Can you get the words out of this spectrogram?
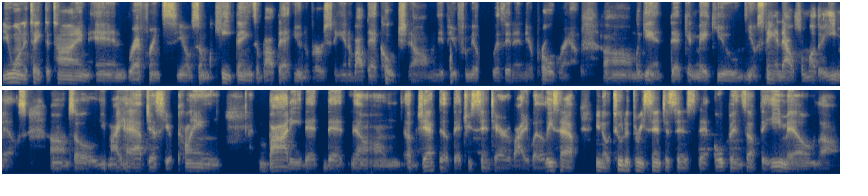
you want to take the time and reference, you know, some key things about that university and about that coach, um, if you're familiar with it and their program um, again that can make you you know stand out from other emails. Um, so you might have just your plain body that that um, objective that you send to everybody but at least have you know two to three sentences that opens up the email um,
